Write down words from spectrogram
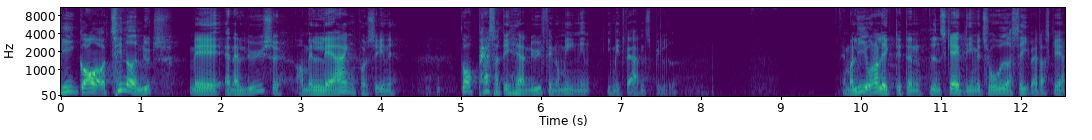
Vi går til noget nyt med analyse og med læring på sinde. Hvor passer det her nye fænomen ind i mit verdensbillede? Jeg må lige underlægge det den videnskabelige metode og se, hvad der sker.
